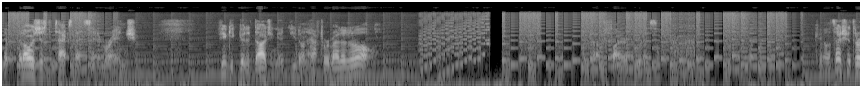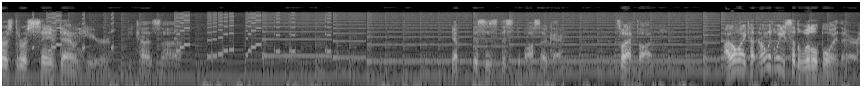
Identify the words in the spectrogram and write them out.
Yep, it always just attacks that same range. If you get good at dodging it, you don't have to worry about it at all. God, fire, please. Okay, let's actually throw throw a save down here because. Uh... Yep, this is this is the boss. Okay, that's what I thought. I don't like I don't like the way you said the little boy there.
